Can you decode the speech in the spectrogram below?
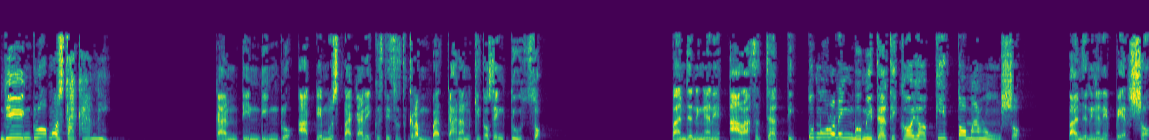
dingklu mustakani. Kanthi ndingklukake mustakane Gusti Yesus krembat kahanan kita sing dosa. Panjenengane Allah sejati tumurun ing bumi dadi kaya kita manungsa. Panjenengane pirsa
